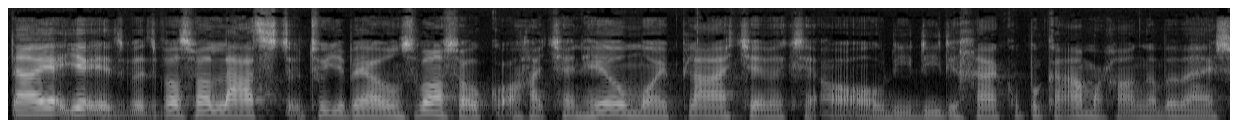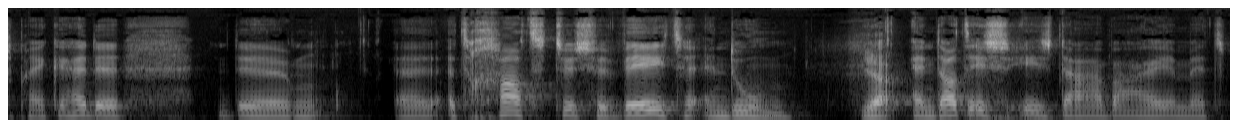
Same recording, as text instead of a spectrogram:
nou ja, je, het was wel laatst, toen je bij ons was ook, had je een heel mooi plaatje. Ik zei, oh, die, die, die ga ik op mijn kamer hangen, bij wijze van spreken. Hè, de, de, eh, het gat tussen weten en doen. Ja, En dat is, is daar waar je met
